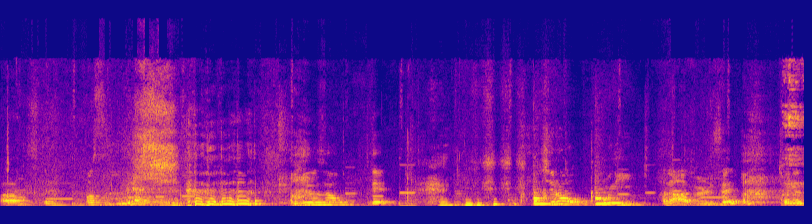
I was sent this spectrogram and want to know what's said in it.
아, 진짜. 버스. 민규 선수 네. 시로 본이 하나 둘 셋. 저는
